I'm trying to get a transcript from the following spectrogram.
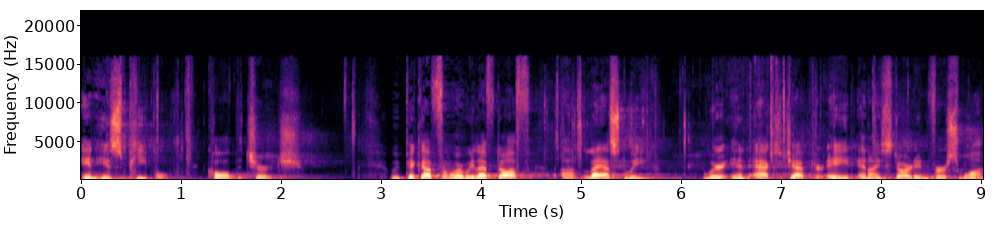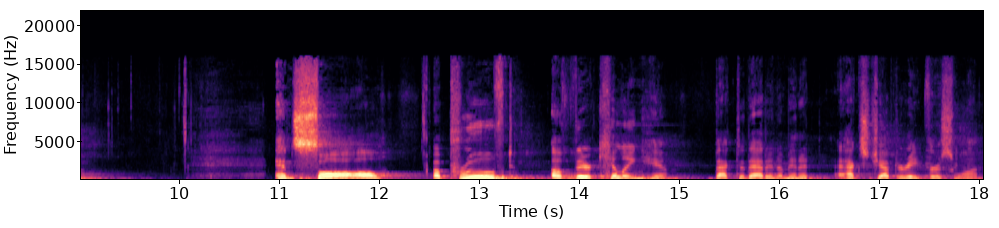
in his people called the church. We pick up from where we left off uh, last week. We're in Acts chapter 8, and I start in verse 1. And Saul approved of their killing him. Back to that in a minute. Acts chapter 8, verse 1.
